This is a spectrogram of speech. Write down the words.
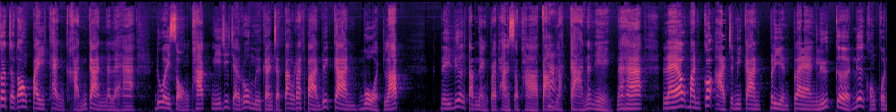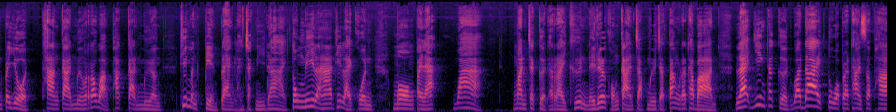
ก็จะต้องไปแข่งขันกันนั่นแหละฮะด้วยสองพักนี้ที่จะร่วมมือกันจัดตั้งรัฐบาลด้วยการโหวตลับในเรื่องตำแหน่งประธานสภาตามหลักการนั่นเองนะฮะ แล้วมันก็อาจจะมีการเปลี่ยนแปลงหรือเกิดเรื่องของผลประโยชน์ ทางการเมืองระหว่างพรรคการเมือง ที่มันเปลี่ยนแปลงหลังจากนี้ได้ ตรงนี้แหละฮะที่หลายคนมองไปแล้วว่ามันจะเกิดอะไรขึ้นในเรื่องของการจับมือจัดตั้งรัฐบาล และยิ่งถ้าเกิดว่าได้ตัวประธานสภา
